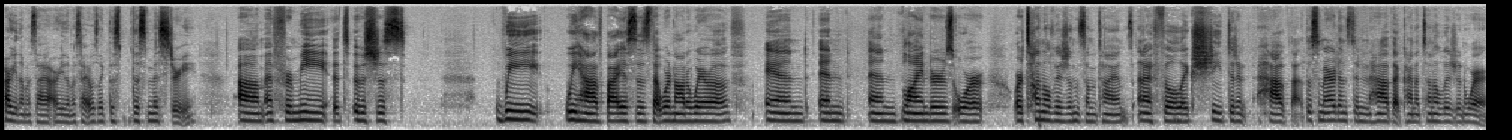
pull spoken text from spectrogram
"Are you the Messiah? Are you the Messiah?" It was like this this mystery, um, and for me, it's, it was just we we have biases that we're not aware of, and and and blinders or or tunnel vision sometimes. And I feel mm-hmm. like she didn't have that. The Samaritans didn't have that kind of tunnel vision where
